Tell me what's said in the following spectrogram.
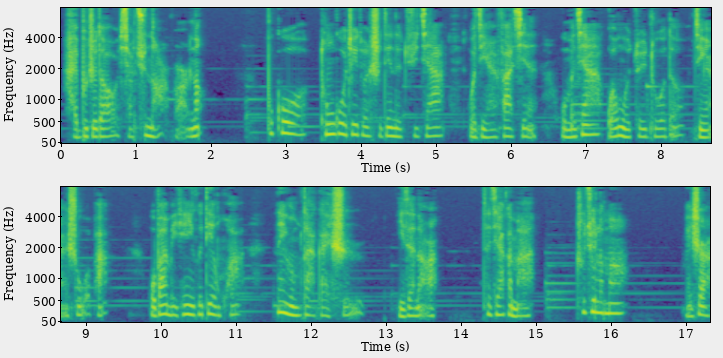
还不知道想去哪儿玩呢。不过通过这段时间的居家，我竟然发现我们家管我最多的竟然是我爸。我爸每天一个电话，内容大概是：你在哪儿？在家干嘛？出去了吗？没事儿，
